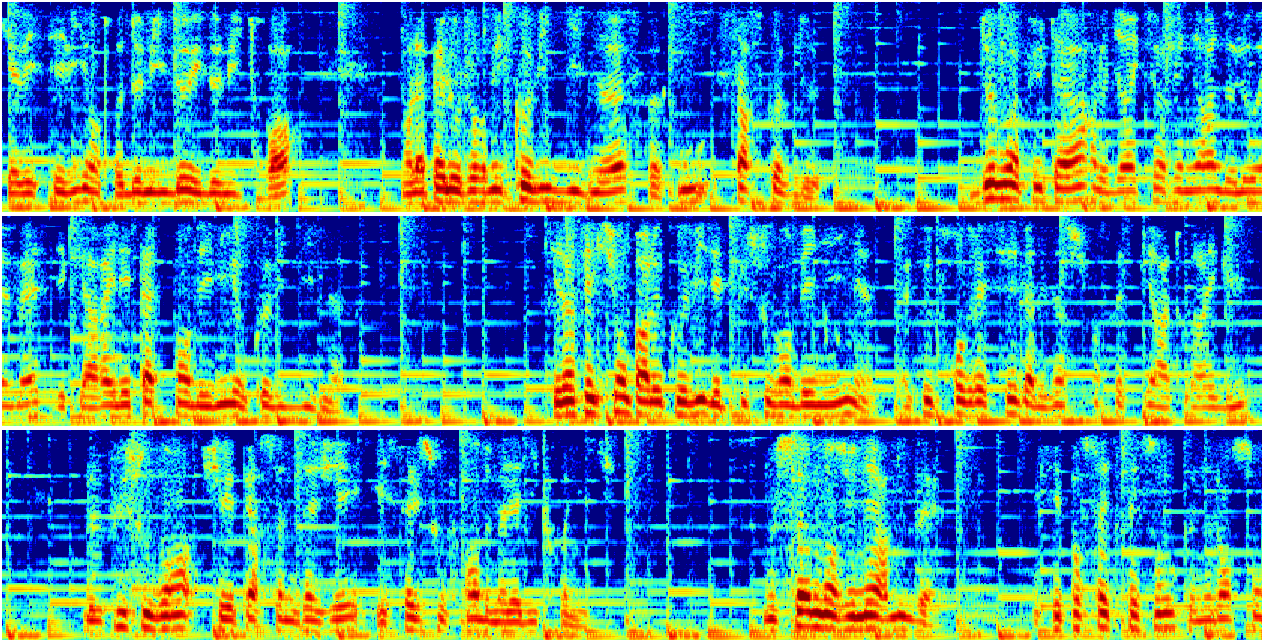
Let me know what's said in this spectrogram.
qui avait sévi entre 2002 et 2003. On l'appelle aujourd'hui Covid-19 ou SARS-CoV-2. Deux mois plus tard, le directeur général de l'OMS déclarait l'état de pandémie au Covid-19. Si l'infection par le Covid est le plus souvent bénigne, elle peut progresser vers des insuffisances respiratoires aiguës, le plus souvent chez les personnes âgées et celles souffrant de maladies chroniques. Nous sommes dans une ère nouvelle, et c'est pour cette raison que nous lançons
